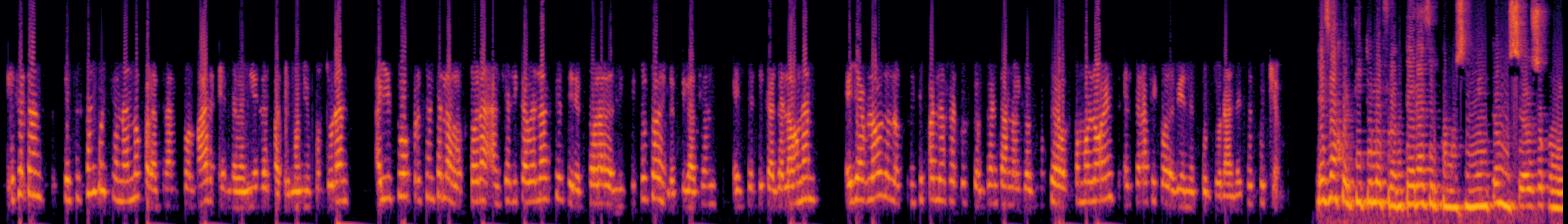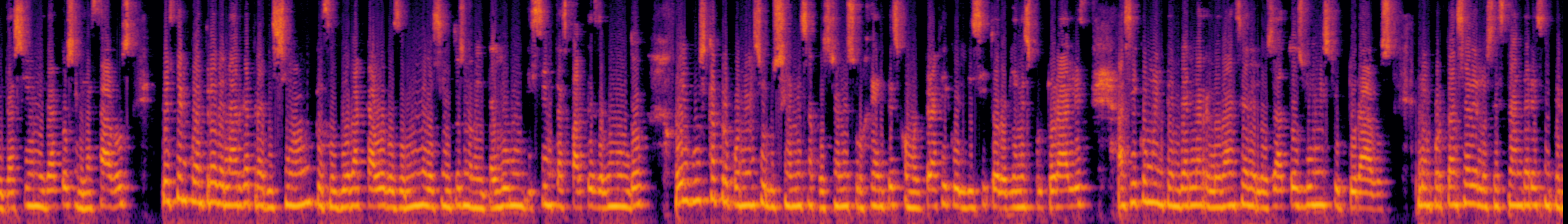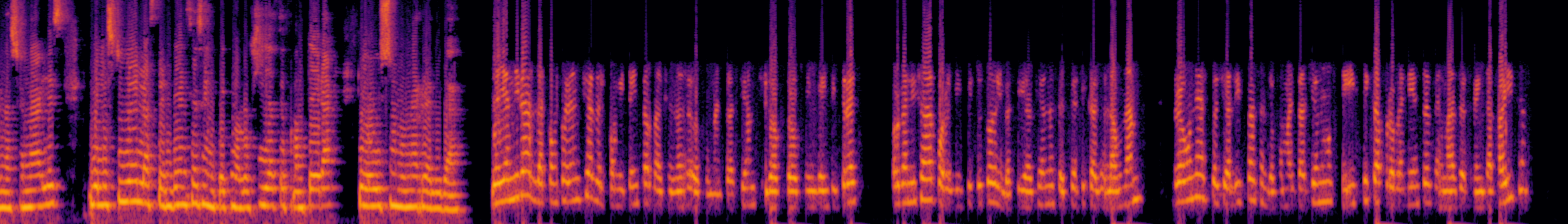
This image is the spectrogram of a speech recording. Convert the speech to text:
que se, que se están cuestionando para transformar el devenir del patrimonio cultural. Allí estuvo presente la doctora Angélica Velázquez, directora del Instituto de Investigación Estética de la UNAM, ella habló de los principales retos que enfrentan hoy los museos, como lo es el tráfico de bienes culturales. Escuchemos. Es bajo el título Fronteras del Conocimiento, Museos, Documentación y Datos Enlazados que este encuentro de larga tradición que se lleva a cabo desde 1991 en distintas partes del mundo, hoy busca proponer soluciones a cuestiones urgentes como el tráfico ilícito de bienes culturales, así como entender la relevancia de los datos bien estructurados, la importancia de los estándares internacionales y el estudio de las tendencias en tecnologías de frontera que hoy son una realidad. Deyanira, la conferencia del Comité Internacional de Documentación CIDOC 2023, organizada por el Instituto de Investigaciones Estéticas de la UNAM, reúne a especialistas en documentación museística provenientes de más de 30 países,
